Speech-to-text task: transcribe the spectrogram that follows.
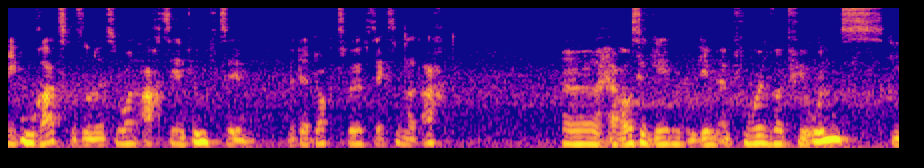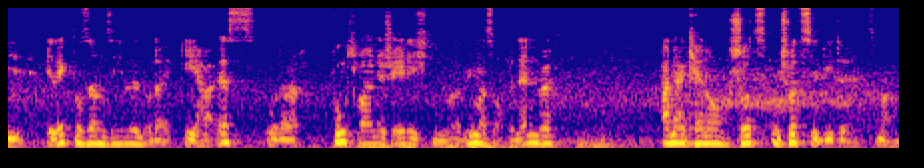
EU-Ratsresolution 1815 mit der DOC 12608 äh, herausgegeben, in dem empfohlen wird für uns, die elektrosensiblen oder EHS oder Funkstrahlengeschädigten oder wie man es auch benennen will, Anerkennung, Schutz und Schutzgebiete zu machen.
